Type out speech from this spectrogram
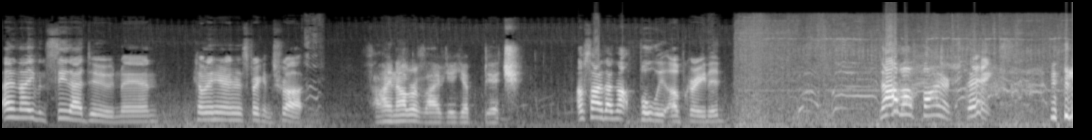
I did not even see that dude, man. Coming in here in his freaking truck. Fine, I'll revive you, you bitch. I'm sorry that I'm not fully upgraded. Now I'm on fire! Thanks! You're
